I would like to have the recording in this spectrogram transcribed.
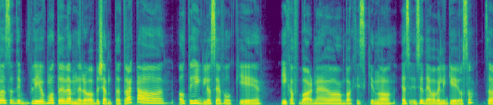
altså De blir jo på en måte venner og bekjente etter hvert. da, og Alltid hyggelig å se folk i, i kaffebarene og bak disken. Og jeg syns jo det var veldig gøy også. Så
